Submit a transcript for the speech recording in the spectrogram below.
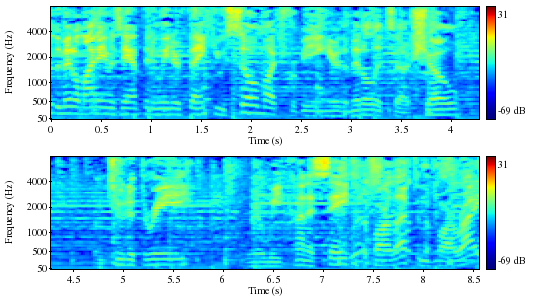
To The Middle. My name is Anthony Weiner. Thank you so much for being here. The Middle, it's a show from 2 to 3 where we kind of say to the far left and the far right,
